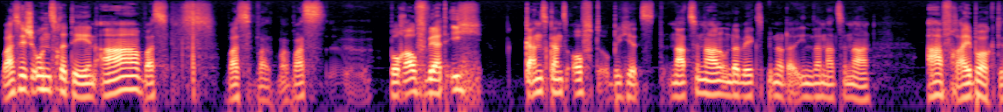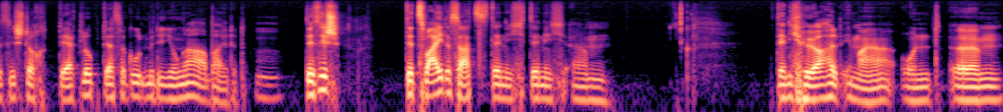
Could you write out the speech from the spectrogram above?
Was ist unsere DNA? Was, was, was, was worauf werde ich ganz, ganz oft, ob ich jetzt national unterwegs bin oder international? Ah, Freiburg, das ist doch der Club, der so gut mit den Jungen arbeitet. Das ist der zweite Satz, den ich, den ich, ähm, den ich höre halt immer. Ja. Und, ähm,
